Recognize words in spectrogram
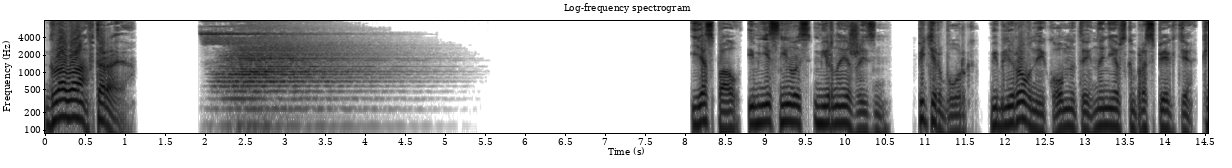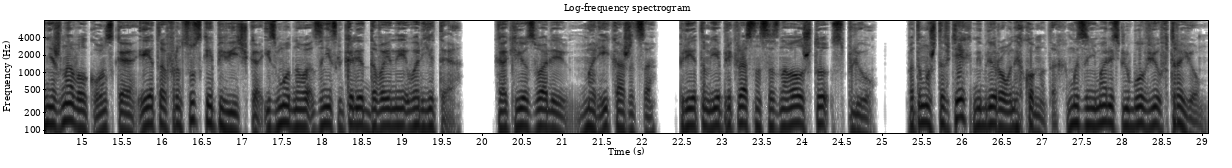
Глава вторая Я спал, и мне снилась мирная жизнь. Петербург, меблированные комнаты на Невском проспекте, княжна Волконская и эта французская певичка из модного за несколько лет до войны варьете. Как ее звали? Мари, кажется. При этом я прекрасно сознавал, что сплю, потому что в тех меблированных комнатах мы занимались любовью втроем,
